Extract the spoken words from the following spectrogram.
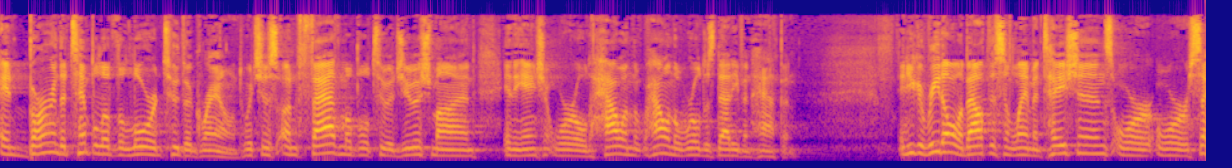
and burn the temple of the Lord to the ground, which is unfathomable to a Jewish mind in the ancient world. How in the, how in the world does that even happen? And you can read all about this in Lamentations or, or 2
